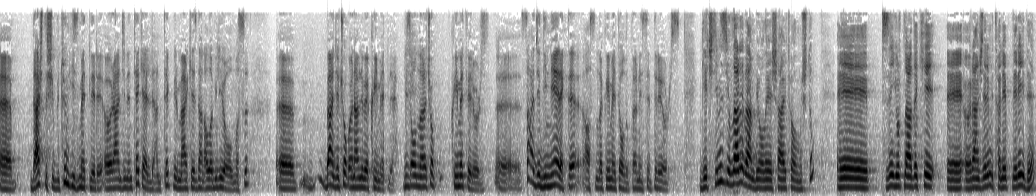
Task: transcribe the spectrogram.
e, ders dışı bütün hizmetleri öğrencinin tek elden, tek bir merkezden alabiliyor olması e, bence çok önemli ve kıymetli. Biz onlara çok kıymet veriyoruz. E, sadece dinleyerek de aslında kıymetli olduklarını hissettiriyoruz. Geçtiğimiz yıllarda ben bir olaya şahit olmuştum. Ee, sizin yurtlardaki e, öğrencilerin bir talepleriydi.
